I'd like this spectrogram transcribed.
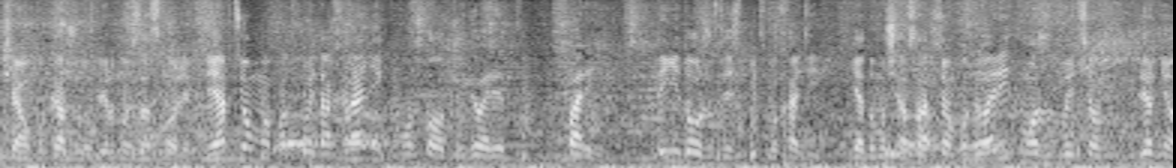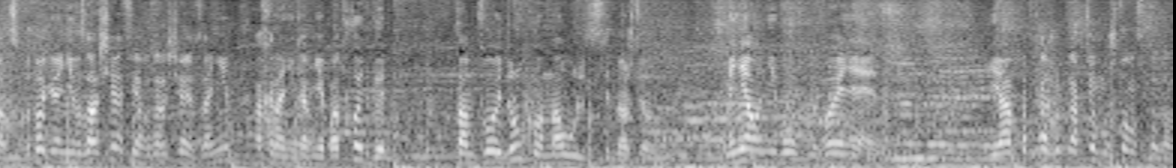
Сейчас вам покажу, вернусь за столик. И Артем подходит охранник, он тот, и говорит, парень, ты не должен здесь быть, выходи. Я думаю, сейчас Артем поговорит, может быть, он вернется. В итоге он не возвращается, я возвращаюсь за ним, охранник ко мне подходит, говорит, там твой друг, он на улице тебя ждет. Меня он не выгоняет. Я подхожу к Артему, что он сказал?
